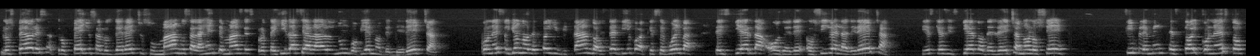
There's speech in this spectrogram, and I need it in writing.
los peores atropellos a los derechos humanos, a la gente más desprotegida, se ha dado en un gobierno de derecha. Con eso yo no le estoy invitando a usted, Diego, a que se vuelva de izquierda o, de, o siga en la derecha. Si es que es de izquierda o de derecha, no lo sé. Simplemente estoy con esto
